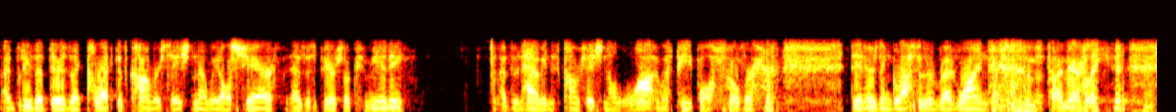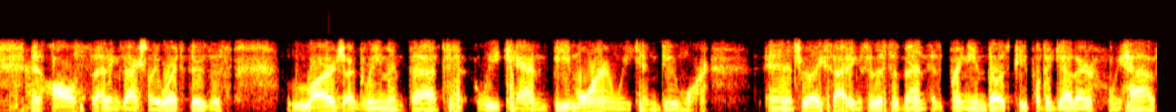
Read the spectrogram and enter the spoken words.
I believe that there's a collective conversation that we all share as a spiritual community. I've been having this conversation a lot with people over dinners and glasses of red wine, primarily, in all settings actually, where there's this large agreement that we can be more and we can do more. And it's really exciting. So this event is bringing those people together. We have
